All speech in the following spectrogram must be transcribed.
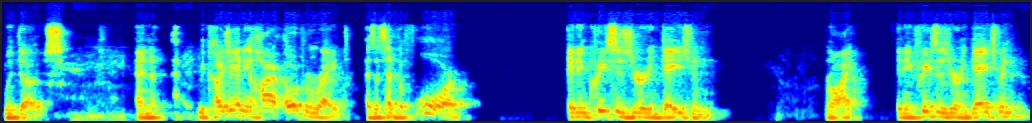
with those. And because you're getting a higher open rate, as I said before, it increases your engagement, right? It increases your engagement.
